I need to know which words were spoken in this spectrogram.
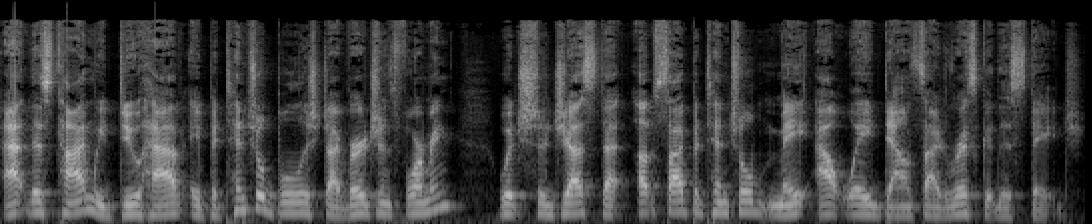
at this time, we do have a potential bullish divergence forming, which suggests that upside potential may outweigh downside risk at this stage.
